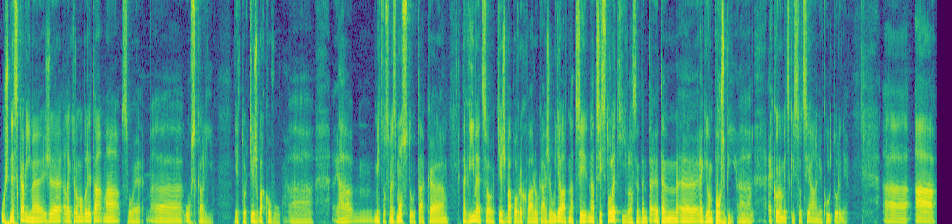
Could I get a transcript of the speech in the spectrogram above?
už dneska víme, že elektromobilita má svoje e, úskalí. Je to těžba kovů. A já, my, co jsme z mostu, tak, tak víme, co těžba povrchová dokáže udělat na tři, na tři století. Vlastně ten, ten region pohřbí. Mm-hmm. Ekonomicky, sociálně, kulturně. A, a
